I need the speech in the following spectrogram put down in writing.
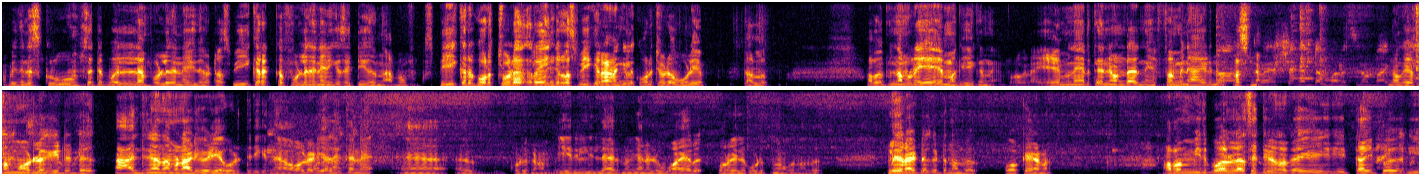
അപ്പോൾ ഇതിന്റെ സ്ക്രൂവും സെറ്റപ്പും എല്ലാം പുള്ളി തന്നെ ചെയ്തു കേട്ടോ. സ്പീക്കറൊക്കെ പുള്ളി തന്നെ എനിക്ക് സെറ്റ് ചെയ്ത് തന്നെ അപ്പം സ്പീക്കർ കുറച്ചുകൂടെ റേഞ്ചുള്ള സ്പീക്കറാണെങ്കിൽ കുറച്ചുകൂടെ വോളിയം തള്ളും. അപ്പോൾ ഇപ്പം നമ്മൾ എ എം ആണ് കേൾക്കുന്നത് പ്രോഗ്രാം എ എം നേരത്തെ തന്നെ ഉണ്ടായിരുന്നു എഫ് എമ്മിനായിരുന്നു പ്രശ്നം. നമുക്ക് എഫ് എം മോഡിലേക്ക് ഇട്ടിട്ട് ആന്റിന നമ്മൾ അടിവഴിയാണ് കൊടുത്തിരിക്കുന്നത്. ഓൾറെഡി അതിൽ തന്നെ കൊടുക്കണം. ഏരിലില്ലായിരുന്നു ഞാനൊരു വയർ പുറയിൽ കൊടുത്തു നോക്കുന്നുണ്ട് ക്ലിയർ ആയിട്ട് കിട്ടുന്നുണ്ട് ഓക്കെയാണ് അപ്പം ഇതുപോലുള്ള സെറ്റുകൾക്കൊക്കെ ഈ ടൈപ്പ് ഈ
